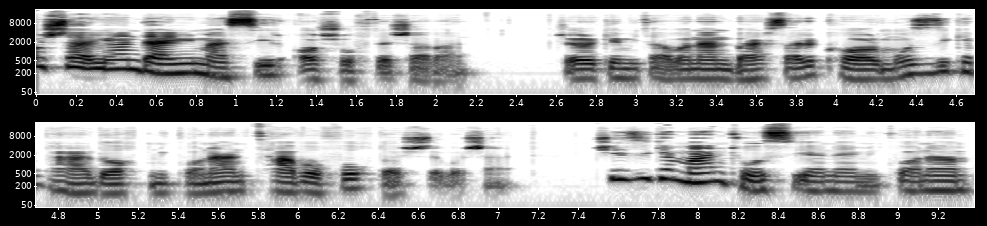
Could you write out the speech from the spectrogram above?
مشتریان در این مسیر آشفته شوند چرا که می‌توانند بر سر کارمزدی که پرداخت می‌کنند توافق داشته باشند چیزی که من توصیه نمی کنم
